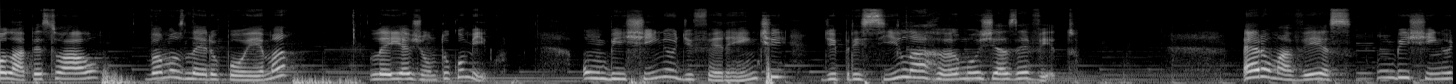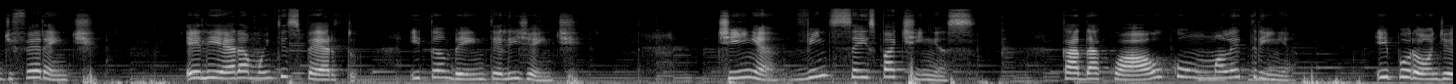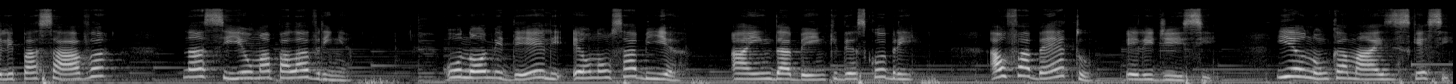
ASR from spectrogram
Olá, pessoal. Vamos ler o poema? Leia junto comigo. Um bichinho diferente de Priscila Ramos de Azevedo. Era uma vez um bichinho diferente. Ele era muito esperto e também inteligente. Tinha 26 patinhas, cada qual com uma letrinha e por onde ele passava nascia uma palavrinha. O nome dele eu não sabia, ainda bem que descobri. Alfabeto, ele disse, e eu nunca mais esqueci.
